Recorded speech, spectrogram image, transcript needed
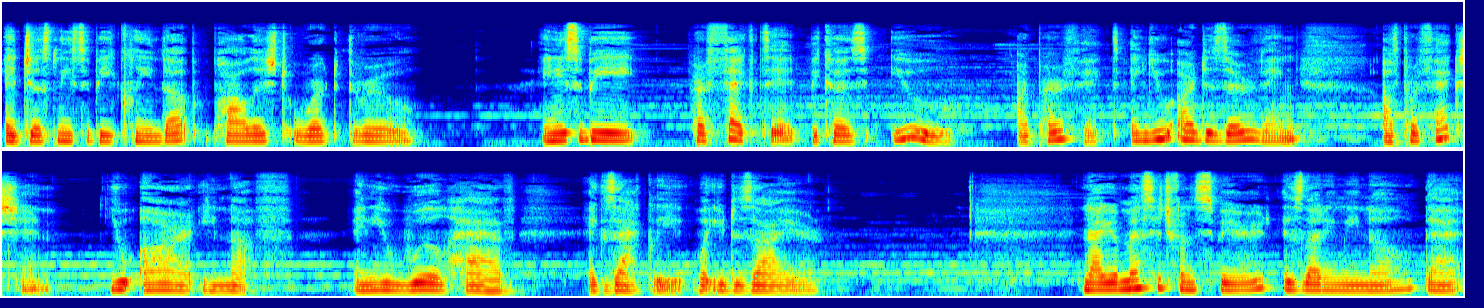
It just needs to be cleaned up, polished, worked through. It needs to be perfected because you are perfect and you are deserving of perfection. You are enough and you will have exactly what you desire. Now, your message from Spirit is letting me know that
